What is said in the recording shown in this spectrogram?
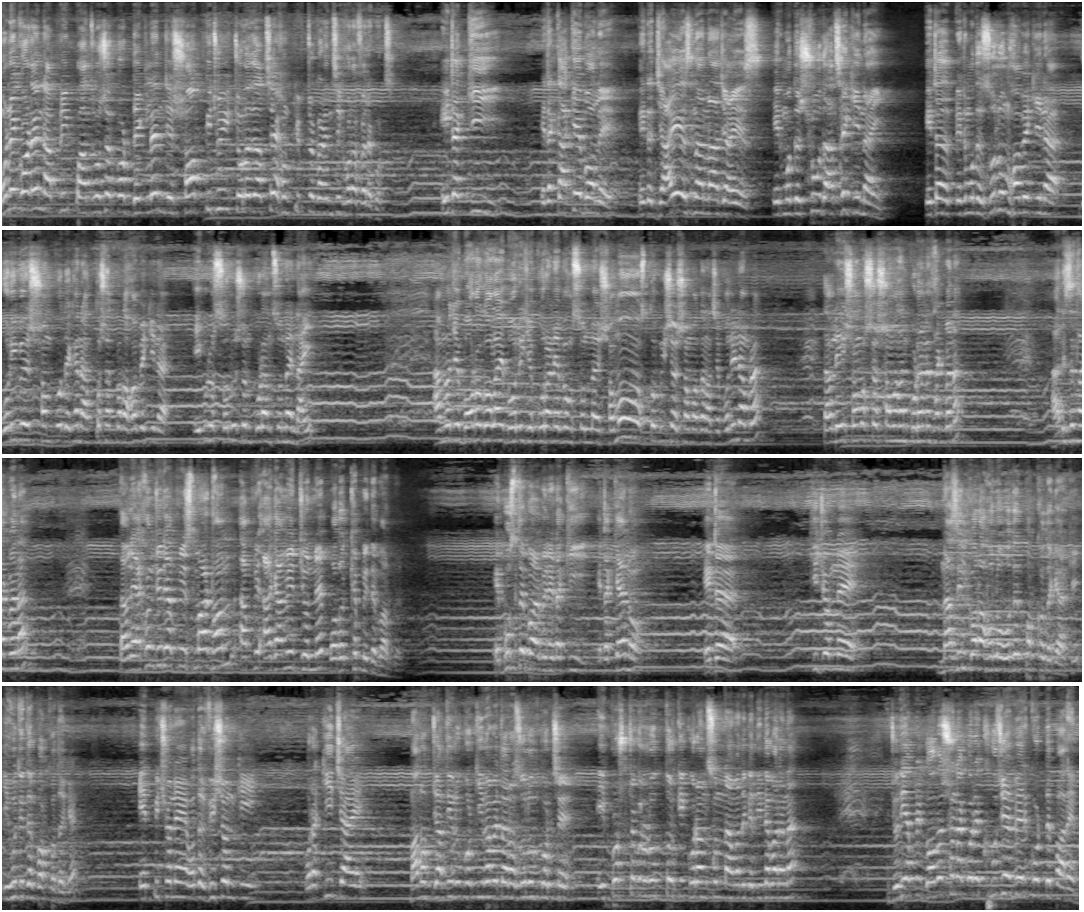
মনে করেন আপনি পাঁচ বছর পর দেখলেন যে সব কিছুই চলে যাচ্ছে, এখন ক্রিপ্টোকারেন্সি ঘোরাফেরা করছে। এটা কি? এটা কাকে বলে? এটা জায়েজ না না জায়েজ? এর মধ্যে সুদ আছে কি নাই? এটা, এর মধ্যে জুলুম হবে কি না? গরিবের সম্পদ এখানে আত্মসাৎ করা হবে কি না? এগুলোর সলিউশন কোরআন সন্ন্যায় নাই। আমরা যে বড় গলায় বলি যে কোরআন এবং সন্ন্যায় সমস্ত বিষয়ের সমাধান আছে, বলি না আমরা? তাহলে এই সমস্যার সমাধান কোরআনে থাকবে না? হাদিসে থাকবে না? তাহলে এখন যদি আপনি স্মার্ট হন, আপনি আগামীর জন্য পদক্ষেপ নিতে পারবেন। এ বুঝতে পারবেন এটা কি? এটা কেন? এটা কি জন্যে নাজিল করা হলো ওদের পক্ষ থেকে আর কি, ইহুদিদের পক্ষ থেকে। এর পিছনে ওদের ভিশন কি? ওরা কি চায়? মানব জাতির উপর কীভাবে তারা জুলুম করছে? এই প্রশ্নগুলোর উত্তর কি কোরআন সুন্না আমাদেরকে দিতে পারে না? যদি আপনি গবেষণা করে খুঁজে বের করতে পারেন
